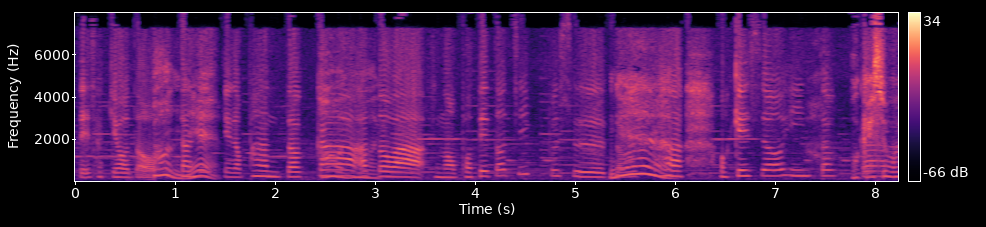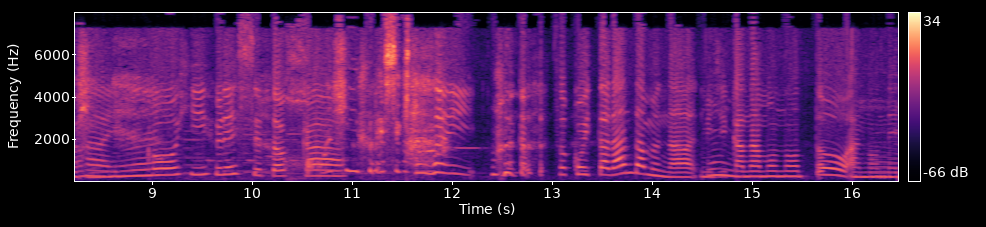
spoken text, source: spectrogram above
って先ほど言ったんですけどパン,、とか、はいはい、あとはそのポテトチップスとか、ね、お化粧品とかお化粧品ね、はい、コーヒーフレッシュとか。コーヒーフレッシュはい。なんかそうこういったランダムな身近なものと、うん、あの熱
